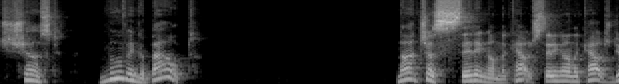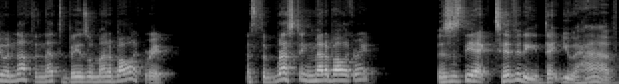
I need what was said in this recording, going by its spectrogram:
just moving about. Not just sitting on the couch, sitting on the couch doing nothing. That's basal metabolic rate. That's the resting metabolic rate. This is the activity that you have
